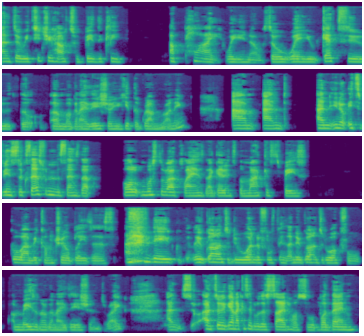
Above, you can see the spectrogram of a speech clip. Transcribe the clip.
And so we teach you how to basically apply what you know. So when you get to the um, organization, you hit the ground running. Um, and and you know it's been successful in the sense that all most of our clients that get into the market space go and become trailblazers. And they they've gone on to do wonderful things and they've gone on to work for amazing organizations right? And so and so again like i said it was a side hustle but then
